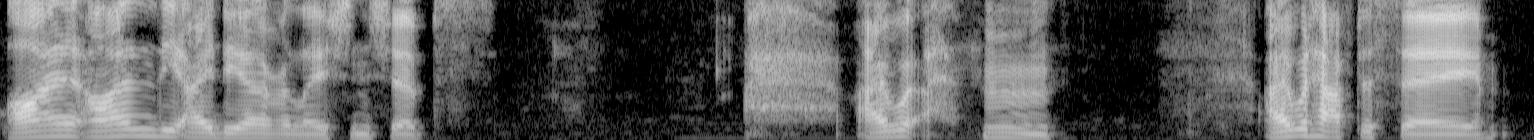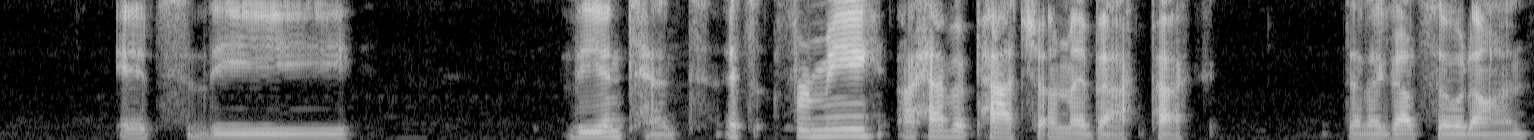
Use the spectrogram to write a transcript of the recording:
On on the idea of relationships, I would hmm, I would have to say it's the the intent. It's for me. I have a patch on my backpack that I got sewed on.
